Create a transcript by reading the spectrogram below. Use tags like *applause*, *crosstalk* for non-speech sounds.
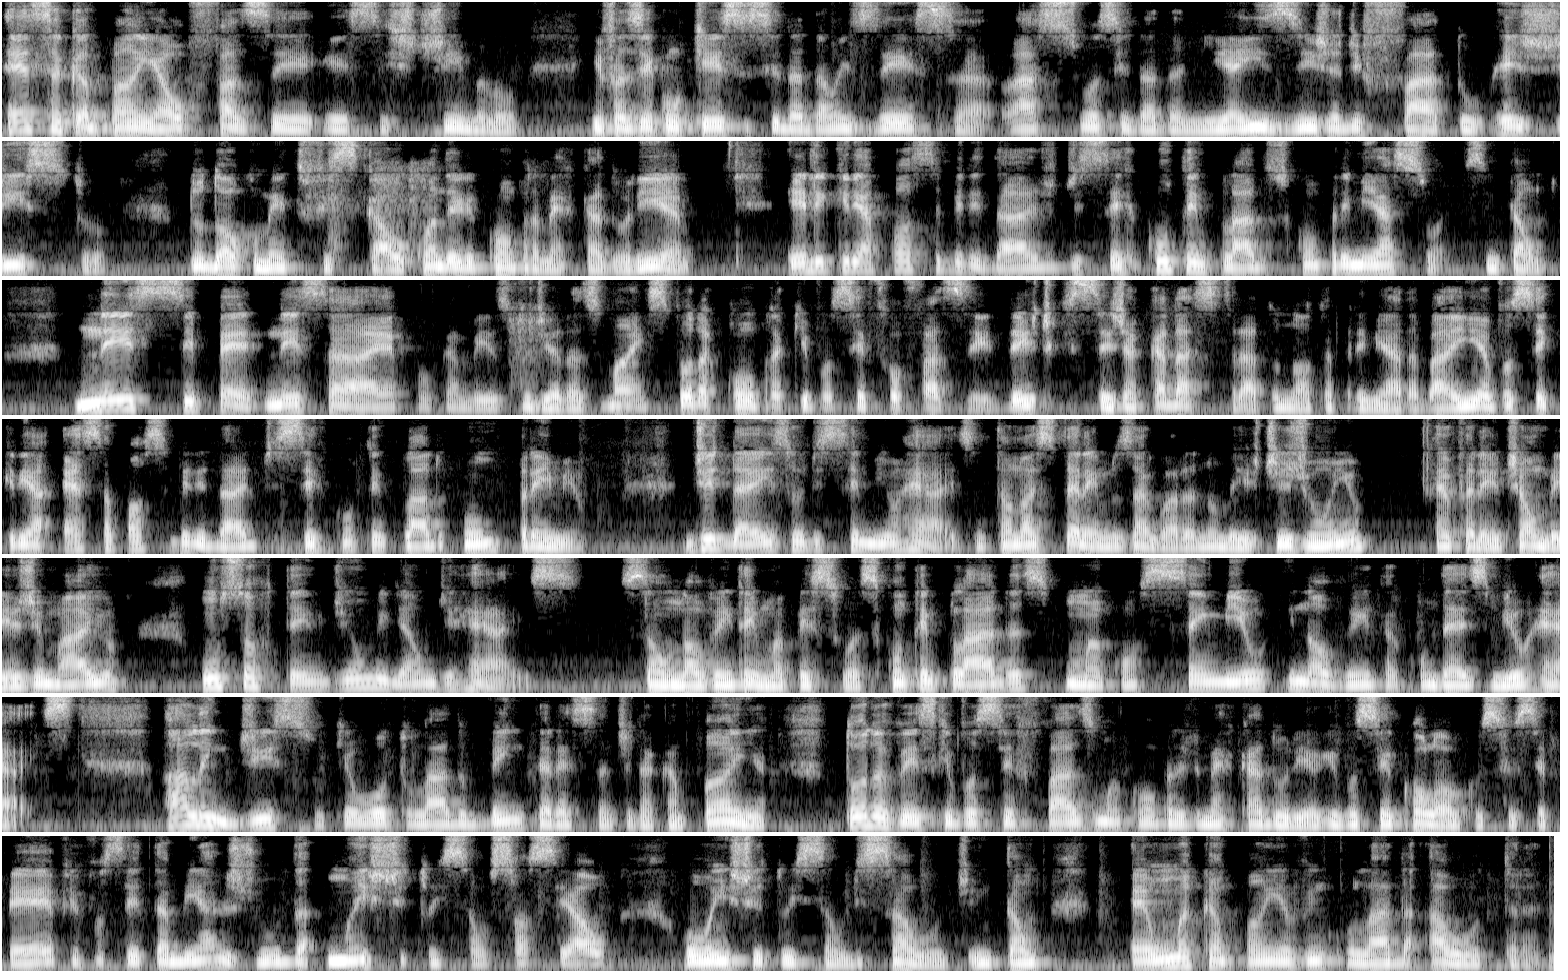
Essa campanha, ao fazer esse estímulo e fazer com que esse cidadão exerça a sua cidadania exija de fato o registro do documento fiscal quando ele compra mercadoria, ele cria a possibilidade de ser contemplados com premiações. Então, nesse, nessa época mesmo do Dia das Mães, toda compra que você for fazer, desde que seja cadastrado Nota Premiada Bahia, você cria essa possibilidade de ser contemplado com um prêmio de 10 ou de 100 mil reais. Então, nós teremos agora no mês de junho, referente ao mês de maio, um sorteio de um milhão de reais. São 91 pessoas contempladas, uma com 100 mil e 90 com 10 mil reais. Além disso, que é o outro lado bem interessante da campanha, toda vez que você faz uma compra de mercadoria, que você coloca o seu CPF, você também ajuda uma instituição social ou instituição de saúde. Então, é uma campanha vinculada à outra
